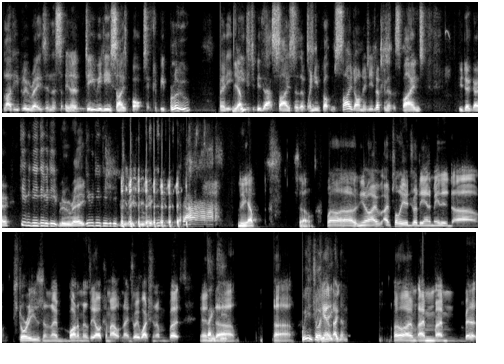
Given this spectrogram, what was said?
bloody Blu-rays in a in a DVD sized box. It could be blue, but it Yep. needed to be that size so that when you've got them side on and you're looking at the spines, you don't go DVD, DVD, Blu-ray, DVD, DVD, Blu-ray, Blu-ray. DVD. ah! Yep. So, well, uh, you know, I've I've totally enjoyed the animated uh, stories, and I bought them as they all come out, and I enjoy watching them. But and Thank uh, uh, We enjoy making I- them. oh, I'm I'm I'm bet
